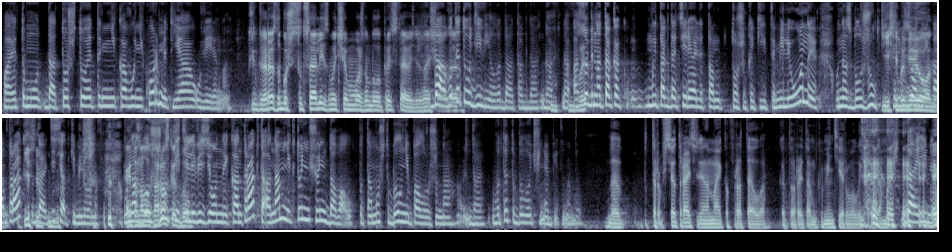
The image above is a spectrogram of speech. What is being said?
Поэтому, да, то, что это никого не кормит, я уверена. Гораздо больше социализма, чем можно было представить. Да, изначально, вот это удивило, да, тогда, да, да. Вы- Особенно так, как мы тогда теряли там тоже какие-то миллионы, у нас был жуткий Если телевизионный контракт, Если да, десятки миллионов. У нас был жуткий телевизионный контракт, а нам никто ничего не давал, потому что было не положено, да. Вот это было очень обидно, да. Да, все тратили на Майка Фрателла, который там комментировал игры домашние. Да, именно,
